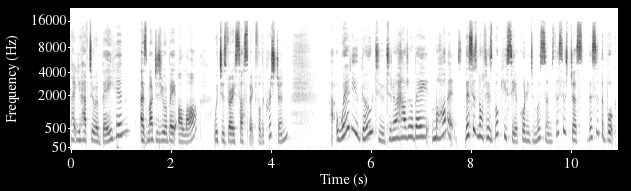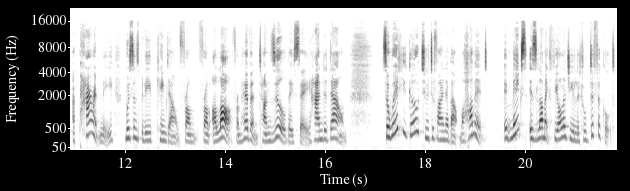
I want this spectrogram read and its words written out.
that you have to obey him as much as you obey Allah, which is very suspect for the Christian, uh, Uh, where do you go to to know how to obey Muhammad? This is not his book, you see, according to Muslims. This is just, this is the book apparently Muslims believe came down from, from Allah, from heaven, Tanzil, they say, handed down. So where do you go to to find about Muhammad? It makes Islamic theology a little difficult.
